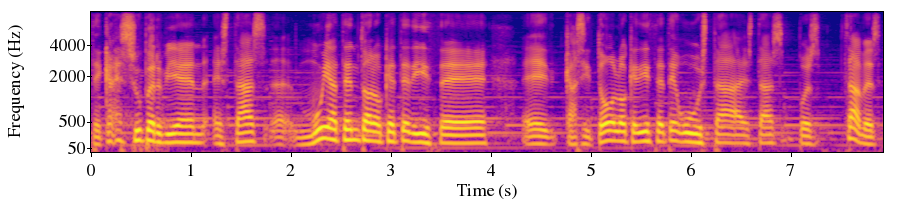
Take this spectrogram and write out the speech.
te caes súper bien, estás eh, muy atento a lo que te dice, eh, casi todo lo que dice te gusta, estás pues ¿sabes?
